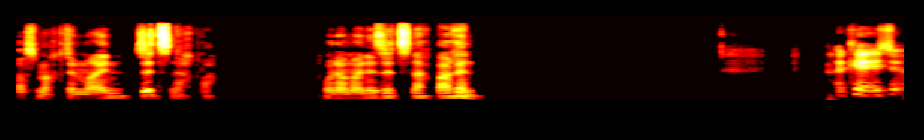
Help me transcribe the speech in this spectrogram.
was macht denn mein Sitznachbar? Oder meine Sitznachbarin. Okay, ich äh,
